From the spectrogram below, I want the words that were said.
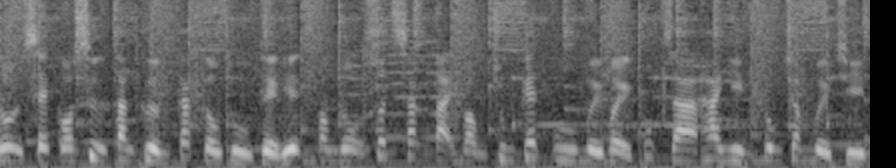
đội sẽ có sự tăng cường các cầu thủ thể hiện phong độ xuất sắc tại vòng chung kết U17 quốc gia 2019.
